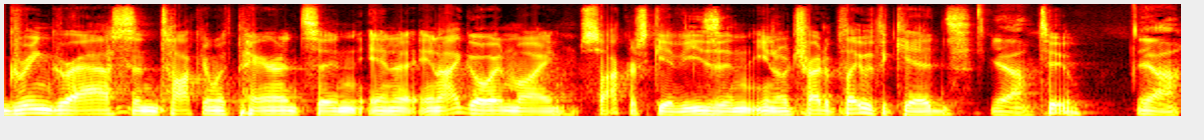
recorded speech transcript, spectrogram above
green grass and talking with parents and and, and I go in my soccer skivvies and you know try to play with the kids yeah too yeah.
